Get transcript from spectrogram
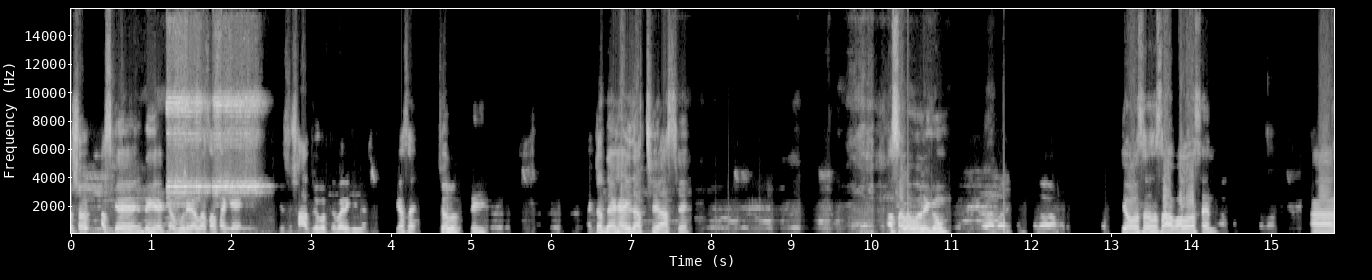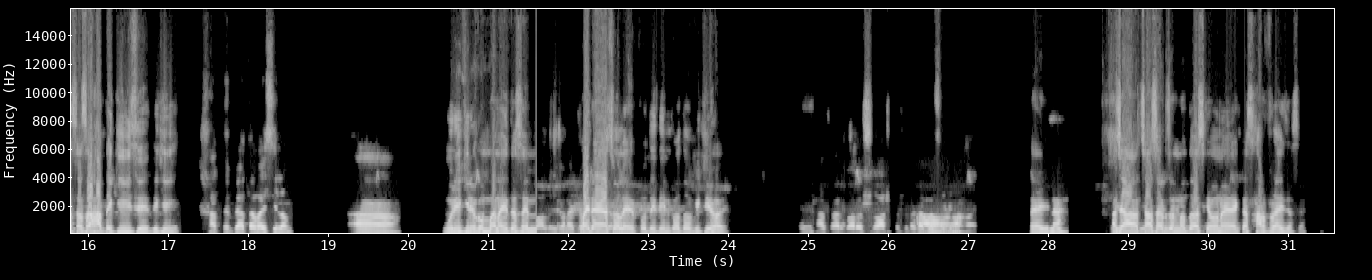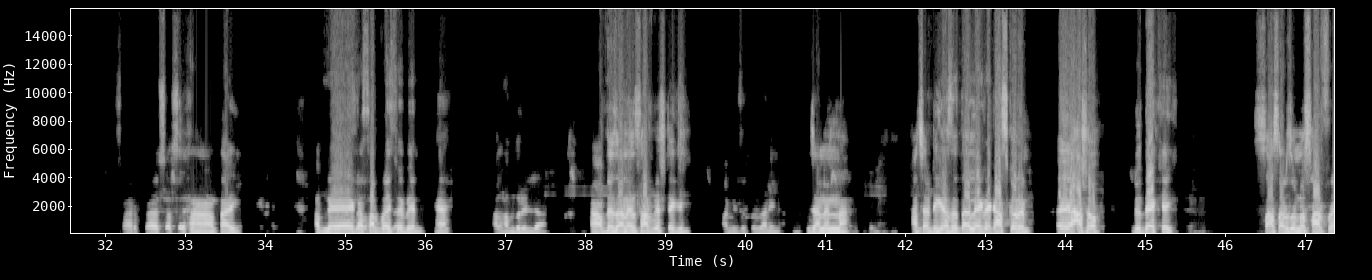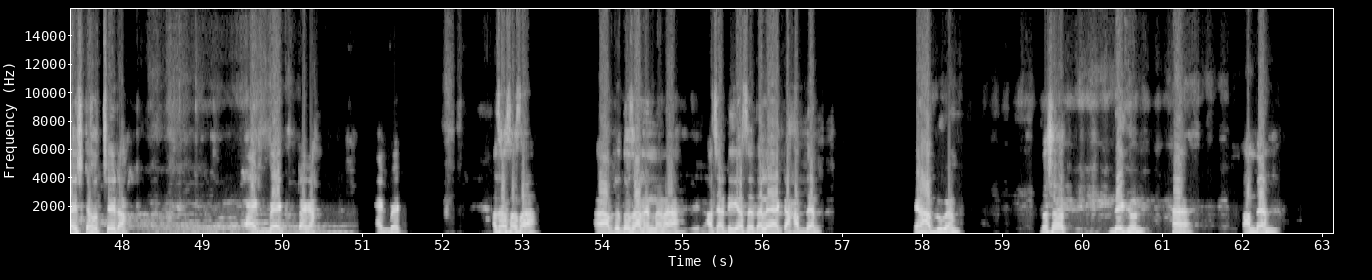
দর্শক আজকে দেখি একটা বুড়িয়ালা চাচাকে কিছু সাহায্য করতে পারি কিনা। ঠিক আছে? চলো দেখি। একটা দেখাই যাচ্ছে আছে আসসালামু আলাইকুম। কি অবস্থা চাচা? ভালো আছেন? চাচা হাতে কি হয়েছে দেখি। হাতে ব্যথা পাইছিলাম। আহ মুড়ি কীরকম বানাইতেছেন? কয় টাকা চলে? প্রতিদিন কত বিক্রি হয়? হাজার বারোশো টাকা হয়। তাই না? আচ্ছা চাচার জন্য তো আজকে মনে হয় একটা সারপ্রাইজ আছে। সারপ্রাইজ আছে হ্যাঁ। তাই। আপনি একটা সারপ্রাইজ পেবেন হ্যাঁ? আলহামদুলিল্লাহ। আপনি জানেন সারপ্রাইজটা কি? আমি যত জানি না। জানেন না? আচ্ছা ঠিক আছে তাহলে একটা কাজ করেন। এই আসো একটু দেখেই। চাচার জন্য সারপ্রাইজটা হচ্ছে এটা। এক ব্যাগ টাকা। এক ব্যাগ আচ্ছা চাচা আপনি তো জানেন না না? আচ্ছা ঠিক আছে তাহলে একটা হাত দেন। এখানে হাত ঢুকান। দর্শক দেখুন হ্যাঁ টান দেন।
